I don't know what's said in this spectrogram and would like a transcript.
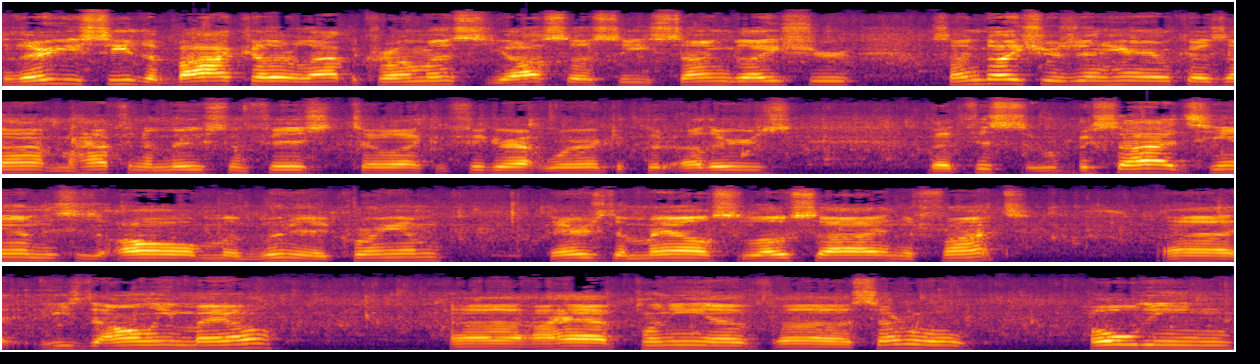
So there you see the bicolor Labidochromis. You also see Sun Glacier. Sun Glacier's in here because I'm having to move some fish until I can figure out where to put others. But this, besides him, this is all Mbuna aquarium. There's the male Saulosi in the front. Uh, he's the only male. Uh, I have plenty of uh, several holding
